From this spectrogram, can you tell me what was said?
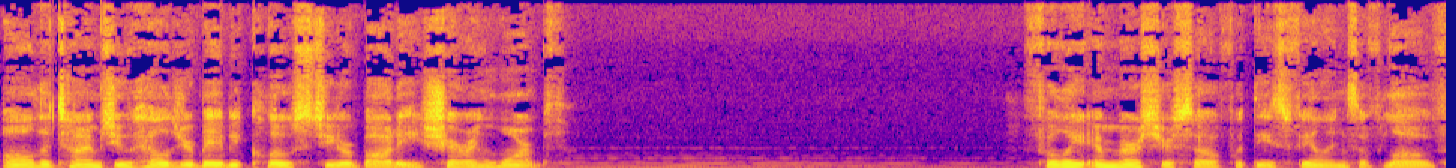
all the times you held your baby close to your body, sharing warmth. Fully immerse yourself with these feelings of love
